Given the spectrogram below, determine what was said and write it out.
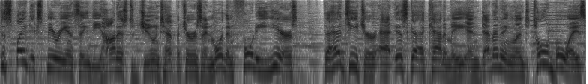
Despite experiencing the hottest June temperatures in more than 40 years, the head teacher at Isca Academy in Devon, England told boys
